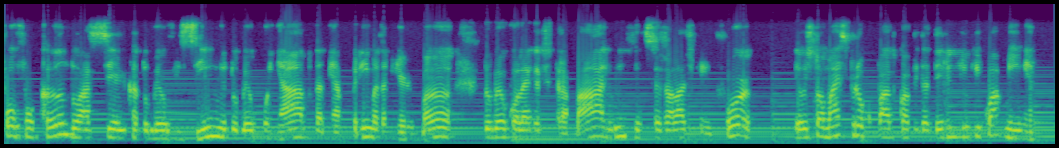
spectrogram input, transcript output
fofocando acerca do meu vizinho, do meu cunhado, da minha prima, da minha irmã, do meu colega de trabalho, enfim, seja lá de quem for, eu estou mais preocupado com a vida dele do que com a minha.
